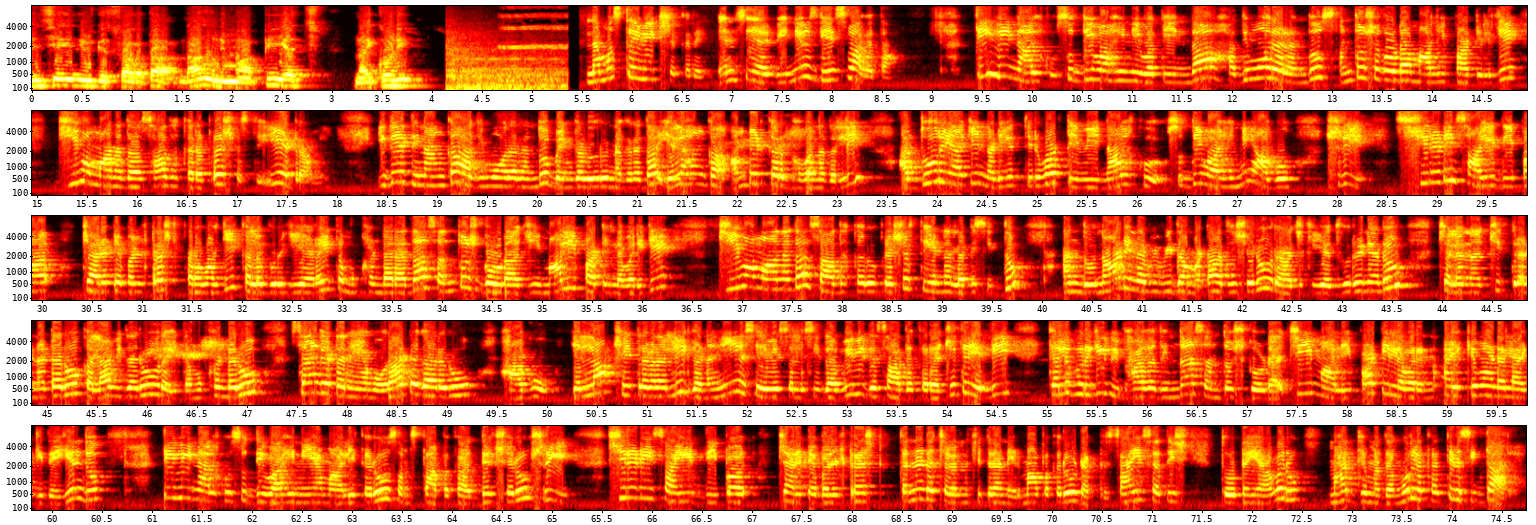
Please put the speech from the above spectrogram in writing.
NCI ನ್ಯೂಸ್ಗೆ ಸ್ವಾಗತ. ನಾನು ನಿಮ್ಮ ಪಿ ಎಚ್ ನಾಯ್ಕೋಡಿ ನಮಸ್ತೆ ವೀಕ್ಷಕರೇ, ಎನ್ಸಿಐಬಿ ನ್ಯೂಸ್ಗೆ ಸ್ವಾಗತ. ಟಿವಿ ನಾಲ್ಕು ಸುದ್ದಿವಾಹಿನಿ ವತಿಯಿಂದ ಹದಿಮೂರರಂದು ಸಂತೋಷಗೌಡ ಮಾಲಿ ಪಾಟೀಲ್ಗೆ ಜೀವಮಾನದ ಸಾಧಕರ ಪ್ರಶಸ್ತಿ ಏಡ್ರಾಮಿ. ಇದೇ ದಿನಾಂಕ ಹದಿಮೂರರಂದು ಬೆಂಗಳೂರು ನಗರದ ಯಲಹಂಕ ಅಂಬೇಡ್ಕರ್ ಭವನದಲ್ಲಿ ಅದ್ದೂರಿಯಾಗಿ ನಡೆಯುತ್ತಿರುವ ಟಿವಿ ನಾಲ್ಕು ಸುದ್ದಿವಾಹಿನಿ ಹಾಗೂ ಶ್ರೀ ಶಿರಡಿ ಸಾಯಿ ದೀಪ ಚಾರಿಟೇಬಲ್ ಟ್ರಸ್ಟ್ ಪರವಾಗಿ ಕಲಬುರಗಿಯ ರೈತ ಮುಖಂಡರಾದ ಸಂತೋಷ್ ಗೌಡ, ಜಿ. ಮಾಲಿ ಪಾಟೀಲ್ ಅವರಿಗೆ ಜೀವಮಾನದ ಸಾಧಕರು ಪ್ರಶಸ್ತಿಯನ್ನ ಲಭಿಸಿದ್ದು, ಅಂದು ನಾಡಿನ ವಿವಿಧ ಮಠಾಧೀಶರು, ರಾಜಕೀಯ ಧುರೀಣರು, ಚಲನಚಿತ್ರ ನಟರು, ಕಲಾವಿದರು, ರೈತ ಮುಖಂಡರು, ಸಂಘಟನೆಯ ಹೋರಾಟಗಾರರು ಹಾಗೂ ಎಲ್ಲಾ ಕ್ಷೇತ್ರಗಳಲ್ಲಿ ಗಣನೀಯ ಸೇವೆ ಸಲ್ಲಿಸಿದ ವಿವಿಧ ಸಾಧಕರ ಜೊತೆಯಲ್ಲಿ ಕಲಬುರಗಿ ವಿಭಾಗದಿಂದ ಸಂತೋಷ್ ಗೌಡ, ಜಿ ಮಾಲಿ ಪಾಟೀಲ್ ಅವರನ್ನು ಆಯ್ಕೆ ಮಾಡಲಾಗಿದೆ ಎಂದು ಟಿವಿ ನಾಲ್ಕು ಸುದ್ದಿವಾಹಿನಿಯ ಮಾಲೀಕರು, ಸಂಸ್ಥಾಪಕ ಅಧ್ಯಕ್ಷರು ಶ್ರೀ ಶಿರಡಿ ಸಾಯಿ ದೀಪ ಚಾರಿಟೇಬಲ್ ಟ್ರಸ್ಟ್, ಕನ್ನಡ ಚಲನಚಿತ್ರ ನಿರ್ಮಾಪಕರು ಡಾಕ್ಟರ್ ಸಾಯಿ ಸತೀಶ್ ತೋಟಯ್ಯ ಅವರು ಮಾಧ್ಯಮದ ಮೂಲಕ ತಿಳಿಸಿದ್ದಾರೆ.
